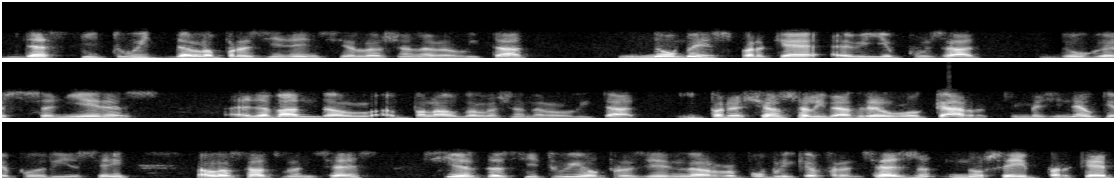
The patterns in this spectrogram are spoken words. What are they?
destituït de la presidència de la Generalitat només perquè havia posat dues senyeres davant del Palau de la Generalitat. I per això se li va treure el càrrec. Imagineu què podria ser a l'estat francès si es destituïa el president de la República Francesa. No sé per què,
